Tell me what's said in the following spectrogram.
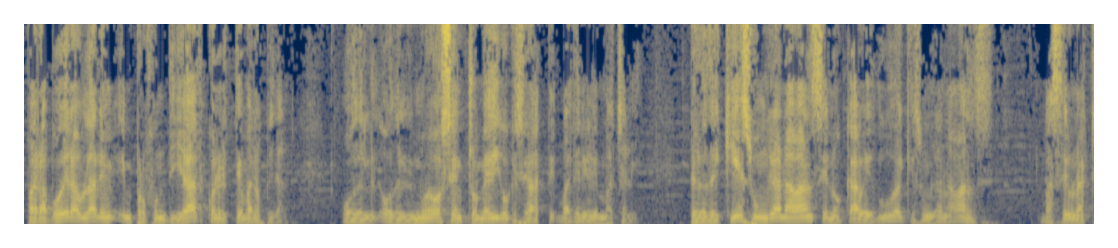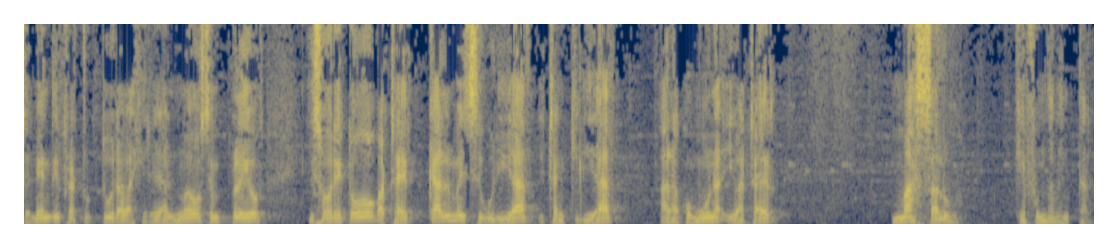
para poder hablar en, profundidad con el tema del hospital o del, o del, nuevo centro médico que se va, a tener en Machalí. Pero de que es un gran avance, no cabe duda que es un gran avance. Va a ser una tremenda infraestructura, va a generar nuevos empleos y sobre todo va a traer calma y seguridad y tranquilidad a la comuna y va a traer más salud, que es fundamental.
